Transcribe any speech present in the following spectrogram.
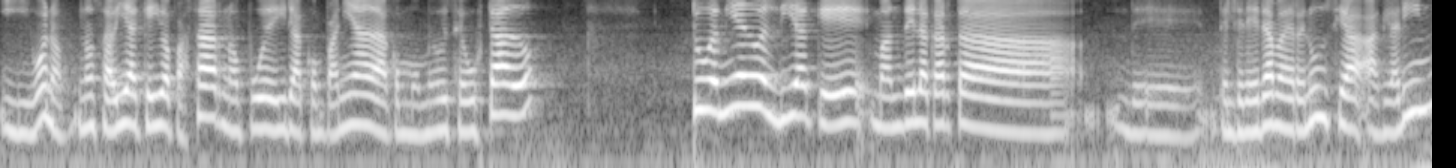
y bueno, no sabía qué iba a pasar, no pude ir acompañada como me hubiese gustado. Tuve miedo el día que mandé la carta del telegrama de renuncia a Clarín.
